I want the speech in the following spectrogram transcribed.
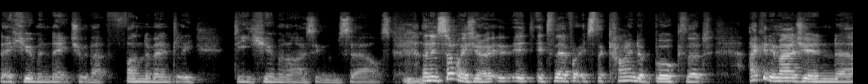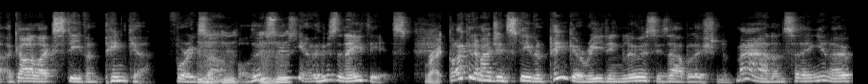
their human nature, without fundamentally dehumanizing themselves. Mhm. And in some ways, you know, it, it, it's therefore it's the kind of book that I could imagine uh, a guy like Steven Pinker, for example, who's, mhm. who's you know who's an atheist, Right. but I can imagine Steven Pinker reading Lewis's Abolition of Man and saying, you know,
